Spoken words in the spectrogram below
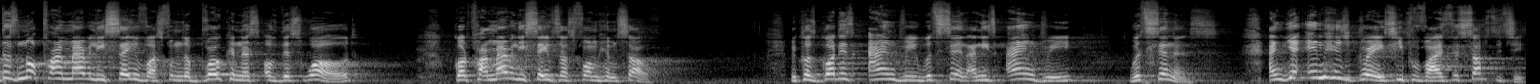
does not primarily save us from the brokenness of this world, God primarily saves us from Himself. Because God is angry with sin and He's angry with sinners. And yet, in His grace, He provides this substitute.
